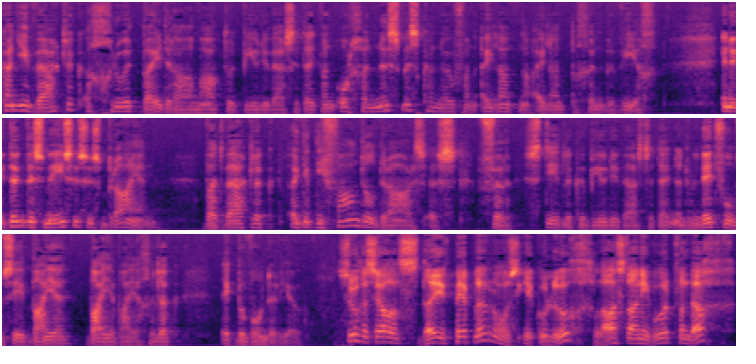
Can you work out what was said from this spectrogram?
kan jy werklik 'n groot bydrae maak tot biodiversiteit want organismes kan nou van eiland na eiland begin beweeg. En ek dink dis mense soos Brian wat werklik eintlik die vaandeldraers is vir stedelike biodiversiteit. En ek wil net vir hom sê baie baie baie geluk. Ek bewonder jou. So gesels Dave Peppler, ons ekoloog, laaste aan die woord vandag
